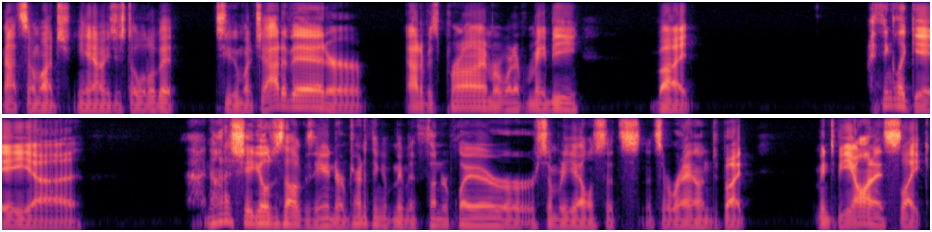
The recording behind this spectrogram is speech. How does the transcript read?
not so much. You know, he's just a little bit too much out of it or out of his prime or whatever it may be. But I think like a uh, not a Shai Gilgeous-Alexander. I'm trying to think of maybe a Thunder player or somebody else that's that's around. But I mean, to be honest, like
